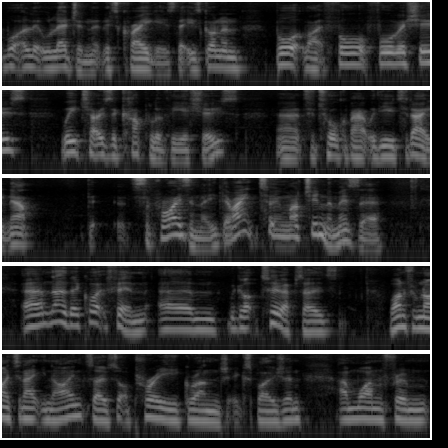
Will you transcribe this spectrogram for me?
what a little legend that this Craig is. That he's gone and bought like four four issues. We chose a couple of the issues uh, to talk about with you today. Now, th- surprisingly, there ain't too much in them, is there? Um, no, they're quite thin. Um, we got two episodes, one from 1989, so sort of pre-grunge explosion, and one from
